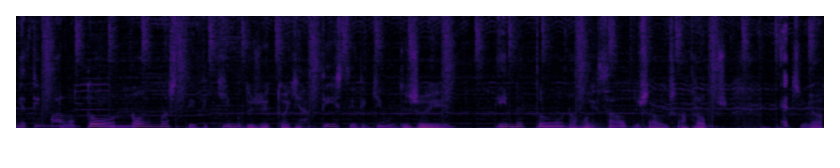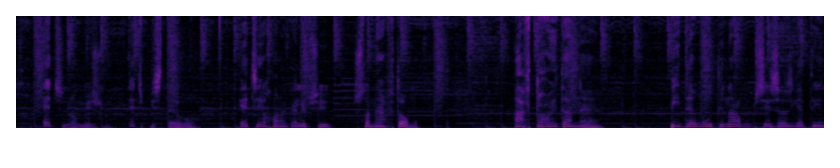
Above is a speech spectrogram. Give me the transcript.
Γιατί μάλλον το νόημα στη δική μου τη ζωή, το γιατί στη δική μου τη ζωή είναι το να βοηθάω τους άλλους ανθρώπους. Έτσι νιώθω, έτσι νομίζω, έτσι πιστεύω, έτσι έχω ανακαλύψει στον εαυτό μου. Αυτό ήτανε. Πείτε μου την άποψή σας για την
